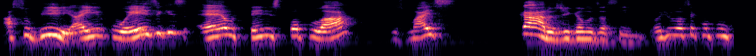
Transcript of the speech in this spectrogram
a subir. Aí o ASICS é o tênis popular dos mais caros, digamos assim. Hoje você compra um,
